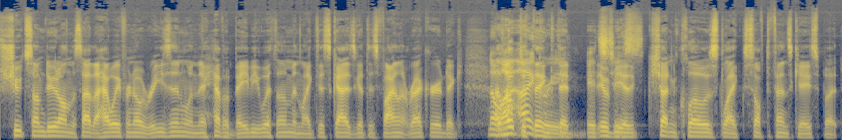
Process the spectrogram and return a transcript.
shoot some dude on the side of the highway for no reason when they have a baby with them, and like this guy's got this violent record. Like, No, I I- hope to I think agree. that It's it would be a shut and closed like self defense case, but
